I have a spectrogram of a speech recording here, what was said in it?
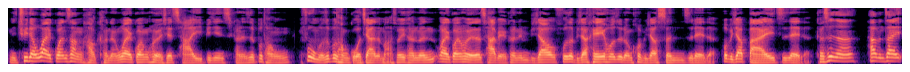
你去掉外观上好，可能外观会有些差异，毕竟可能是不同父母是不同国家的嘛，所以可能外观会有些差别，可能比较肤色比较黑，或者轮廓比较深之类的，或比较白之类的。可是呢？他们在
